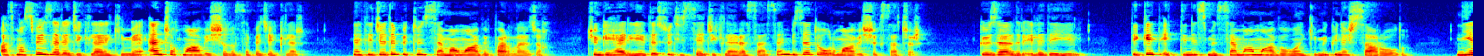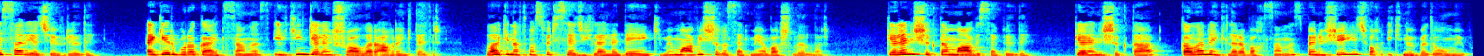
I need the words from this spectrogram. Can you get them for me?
Atmosfer zərrəcikləri kimi ən çox mavi işığı səpəcəklər. Nəticədə bütün səma mavi parlayacaq. Çünki hər yerdə süd hissəcikləri əsasən bizə doğru mavi işıq saçır. Gözəldir, elə deyil? Diqqət etdinizmi? Səma mavi olan kimi günəş sarı oldu. Niyə sarıya çevrildi? Əgər bura qayıtsanız, ilkin gələn şüalar ağ rəngdədir. Lakin atmosfer hissəciklərinə dəyən kimi mavi işığı səpməyə başlayırlar. Gələn işıqda mavi səpildi. Gələn işıqda qalan rənglərə baxsanız, bənövşəyi heç vaxt ilk növbədə olmayıb.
